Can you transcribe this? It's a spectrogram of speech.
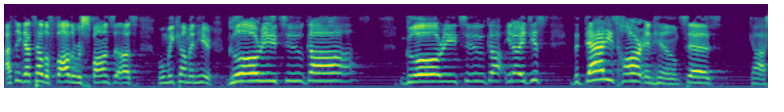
I think that's how the Father responds to us when we come in here. Glory to God Glory to God. You know, it just, the daddy's heart in him says, Gosh,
